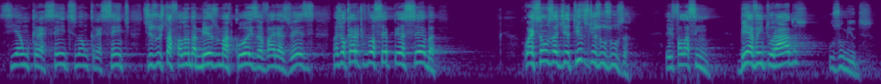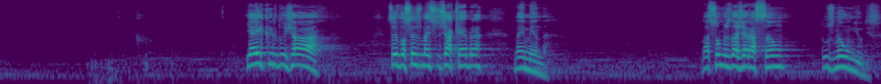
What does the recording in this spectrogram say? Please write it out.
se é um crescente, se não é um crescente. Jesus está falando a mesma coisa várias vezes, mas eu quero que você perceba quais são os adjetivos que Jesus usa. Ele fala assim: bem-aventurados os humildes. E aí, querido, já. Não sei vocês, mas isso já quebra na emenda. Nós somos da geração dos não humildes.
